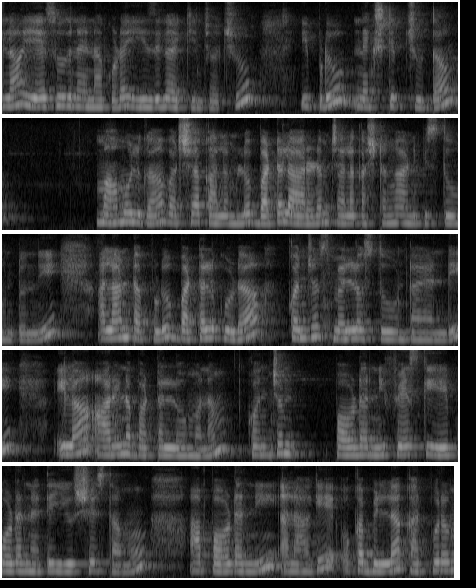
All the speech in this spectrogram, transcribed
ఇలా ఏ సూదినైనా కూడా ఈజీగా ఎక్కించవచ్చు. ఇప్పుడు నెక్స్ట్ టిప్ చూద్దాం. మామూలుగా వర్షాకాలంలో బట్టలు ఆరడం చాలా కష్టంగా అనిపిస్తూ ఉంటుంది. అలాంటప్పుడు బట్టలు కూడా కొంచెం స్మెల్ వస్తూ ఉంటాయండి. ఇలా ఆరిన బట్టల్లో మనం కొంచెం పౌడర్ని ఫేస్కి ఏ పౌడర్ని అయితే యూజ్ చేస్తామో ఆ పౌడర్ని అలాగే ఒక బిల్ల కర్పూరం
